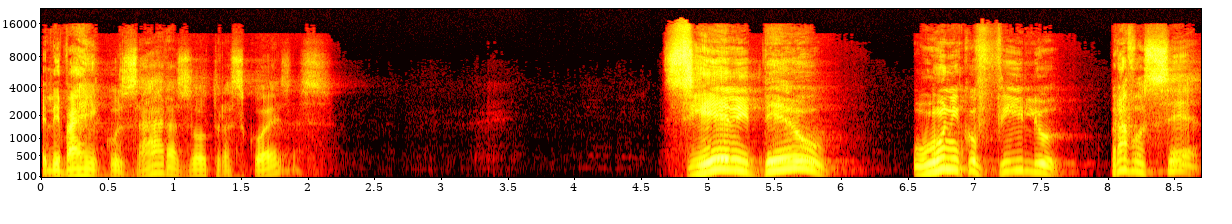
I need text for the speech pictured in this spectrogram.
ele vai recusar as outras coisas? Se ele deu o único filho para você,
